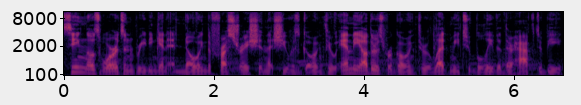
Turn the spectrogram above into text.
Seeing those words and reading it and knowing the frustration that she was going through and the others were going through led me to believe that there have to be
